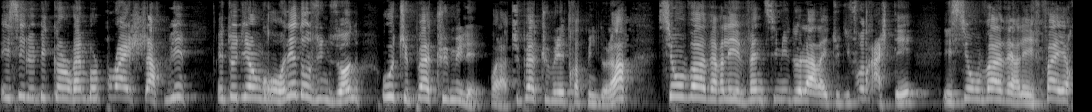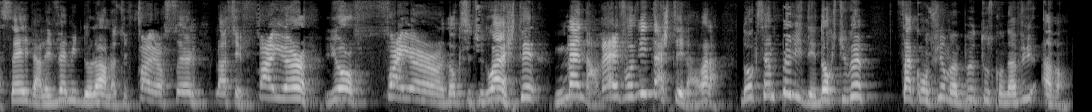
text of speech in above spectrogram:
Ici, le Bitcoin Rainbow Price Chart, lui, et te dit en gros, on est dans une zone où tu peux accumuler. Voilà, tu peux accumuler 30 000 dollars. Si on va vers les 26 000 dollars, là, il te dit, il faudra acheter. Et si on va vers les fire sale, vers les 20 000 dollars, là, c'est fire sale. Là, c'est fire, your fire. Donc, si tu dois acheter maintenant, ben, il faut vite acheter là. Voilà. Donc, c'est un peu l'idée. Donc, si tu veux, ça confirme un peu tout ce qu'on a vu avant.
